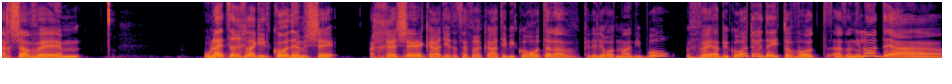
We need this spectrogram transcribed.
עכשיו, אולי צריך להגיד קודם ש... אחרי שקראתי את הספר, קראתי ביקורות עליו כדי לראות מה הדיבור, והביקורות היו די טובות, אז אני לא יודע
